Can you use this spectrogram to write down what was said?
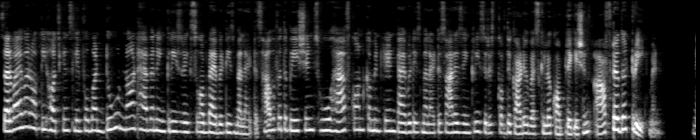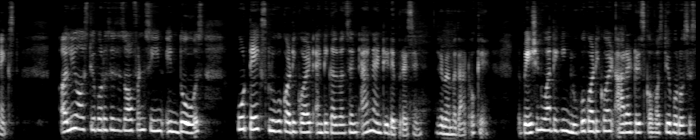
Survivor of the Hodgkin's lymphoma do not have an increased risk of diabetes mellitus. However, the patients who have concomitant diabetes mellitus are at increased risk of the cardiovascular complication after the treatment. Next, early osteoporosis is often seen in those who takes glucocorticoid, anticonvulsant and antidepressant. Remember that, okay. The patient who are taking glucocorticoid are at risk of osteoporosis.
